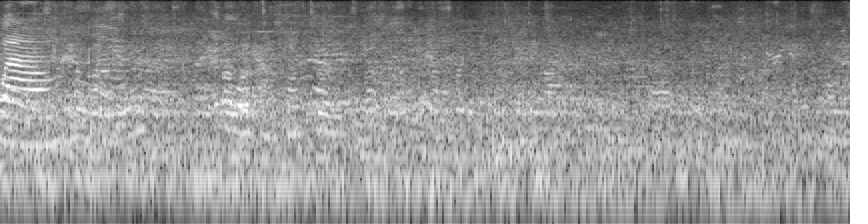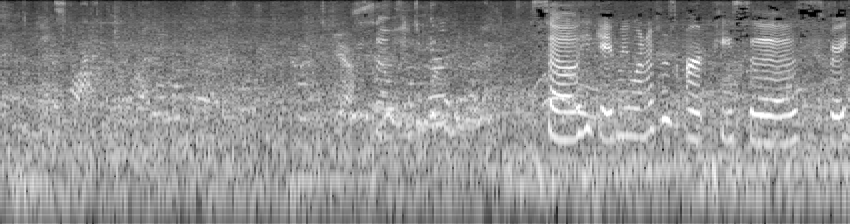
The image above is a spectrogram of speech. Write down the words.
Wow. So adorable. So he gave me one of his art pieces. Very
